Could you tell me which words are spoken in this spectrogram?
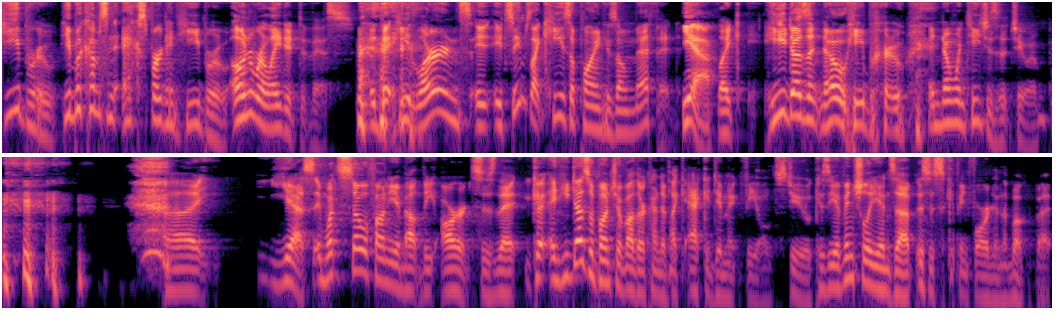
Hebrew. He becomes an expert in Hebrew, unrelated to this. that he learns. It, it, seems like he's applying his own method. Yeah, like he doesn't know Hebrew, and no one teaches it to him. uh, yes, and what's so funny about the arts is that, and he does a bunch of other kind of like academic fields too, because he eventually ends up. This is skipping forward in the book, but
